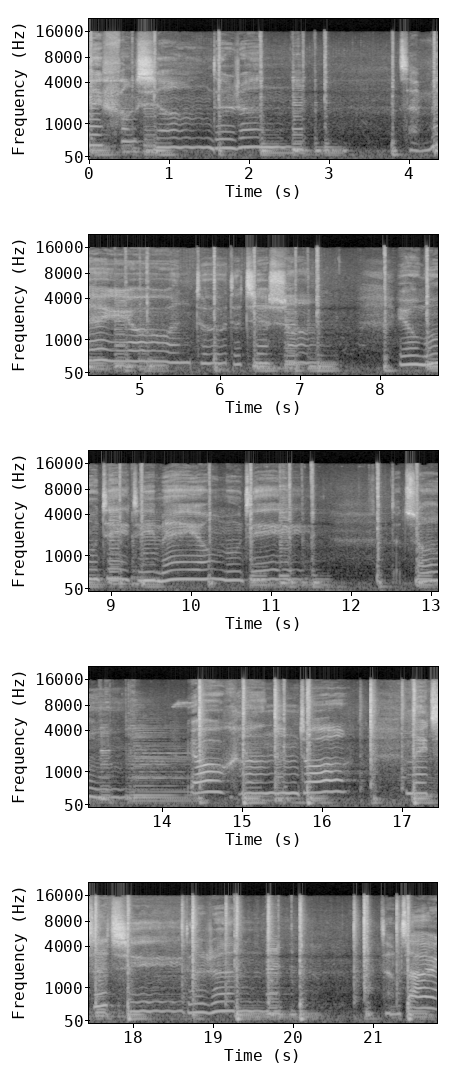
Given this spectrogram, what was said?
没方向的人，在没有温度的街上，有目的地没有目的的走，有很多没自己的人，躺在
